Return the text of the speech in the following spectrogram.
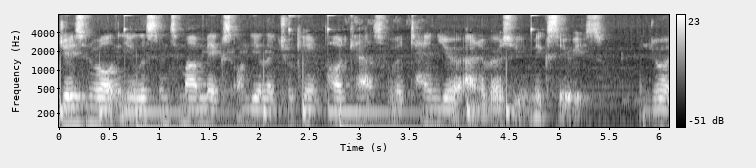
Jason Rault, and you're listening to my mix on the Electrocaine podcast for a 10 year anniversary mix series. Enjoy.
